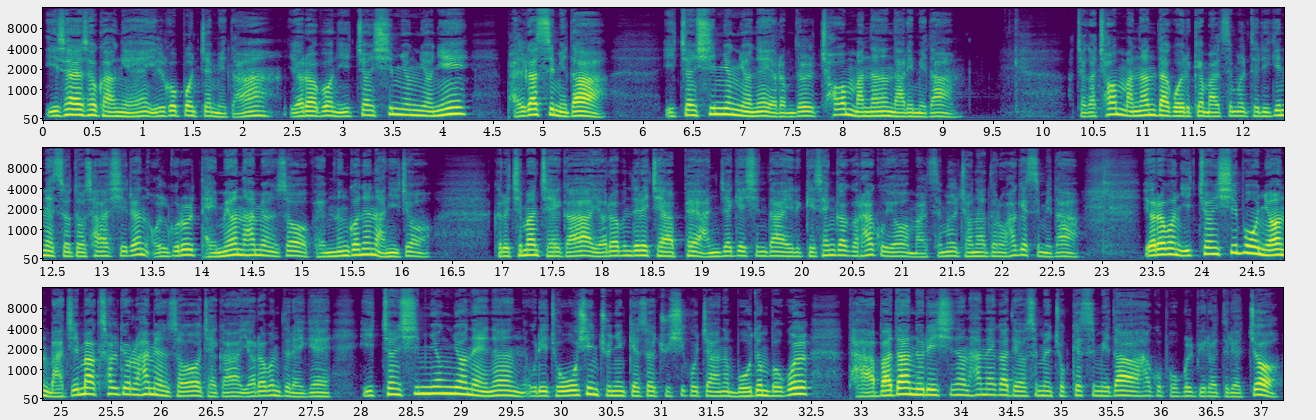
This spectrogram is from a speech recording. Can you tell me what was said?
이사야서 강의 일곱 번째입니다. 여러분, 2016년이 밝았습니다. 2016년에 여러분들 처음 만나는 날입니다. 제가 처음 만난다고 이렇게 말씀을 드리긴 했어도 사실은 얼굴을 대면하면서 뵙는 것은 아니죠. 그렇지만 제가 여러분들이 제 앞에 앉아 계신다 이렇게 생각을 하고요. 말씀을 전하도록 하겠습니다. 여러분 2015년 마지막 설교를 하면서 제가 여러분들에게 2016년에는 우리 좋으신 주님께서 주시고자 하는 모든 복을 다 받아 누리시는 한 해가 되었으면 좋겠습니다 하고 복을 빌어드렸죠.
